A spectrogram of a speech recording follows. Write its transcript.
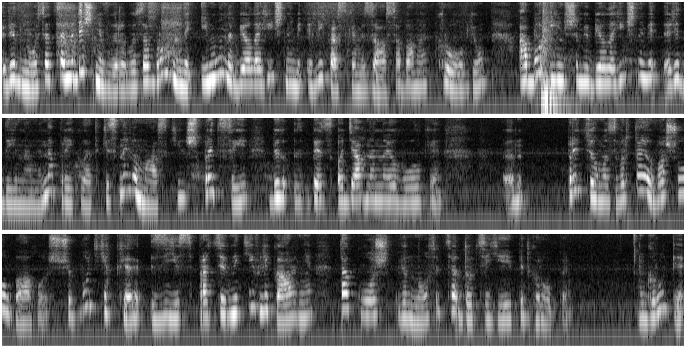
відносяться медичні вироби, забруднені імунобіологічними лікарськими засобами, кров'ю або іншими біологічними рідинами, наприклад, кисневі маски, шприци без одягненої голки. При цьому звертаю вашу увагу, що будь-яке ЗІС працівників лікарні також відноситься до цієї підгрупи. В групі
